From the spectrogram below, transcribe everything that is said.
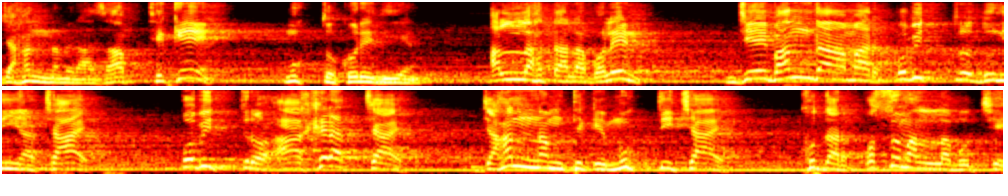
জাহান্নামের আজাব থেকে মুক্ত করে দিয়েন। আল্লাহ তালা বলেন, যে বান্দা আমার পবিত্র দুনিয়া চায়, পবিত্র আখেরাত চায়, জাহান্নাম থেকে মুক্তি চায়, খোদার কসম আল্লাহ বলছে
